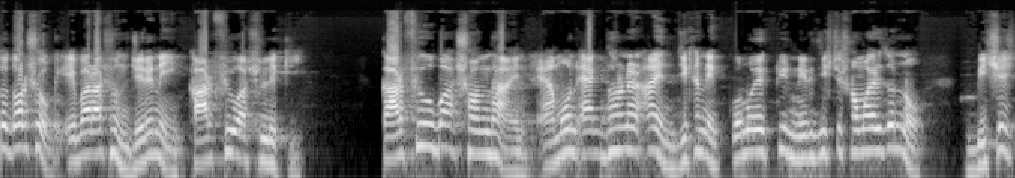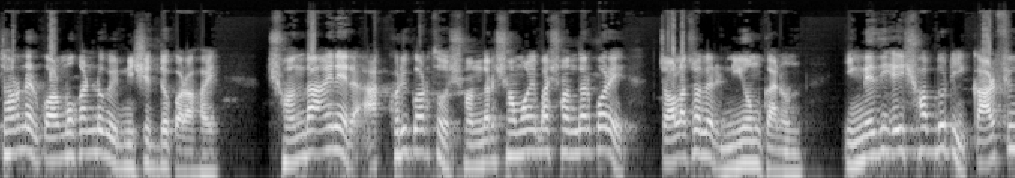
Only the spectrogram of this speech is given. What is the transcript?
তো দর্শক, এবার আসুন জেনে নেই কারফিউ আসলে কি। কারফিউ বা সন্ধ্যা আইন এমন এক ধরনের আইন যেখানে কোনো একটি নির্দিষ্ট সময়ের জন্য বিশেষ ধরনের কর্মকাণ্ডকে নিষিদ্ধ করা হয়। সন্ধ্যা আইনের আক্ষরিক অর্থ সন্ধ্যার সময় বা সন্ধ্যার পরে চলাচলের নিয়ম কানুন ইংরেজি এই শব্দটি কারফিউ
